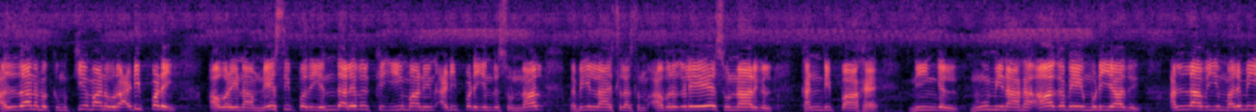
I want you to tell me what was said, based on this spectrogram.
அதுதான் நமக்கு முக்கியமான ஒரு அடிப்படை அவரை நாம் நேசிப்பது எந்த அளவிற்கு ஈமானின் அடிப்படை என்று சொன்னால் நபிகள் நாயசலாசம் அவர்களே சொன்னார்கள் கண்டிப்பாக நீங்கள் மூமினாக ஆகவே முடியாது. அல்லாவையும் மறுமை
